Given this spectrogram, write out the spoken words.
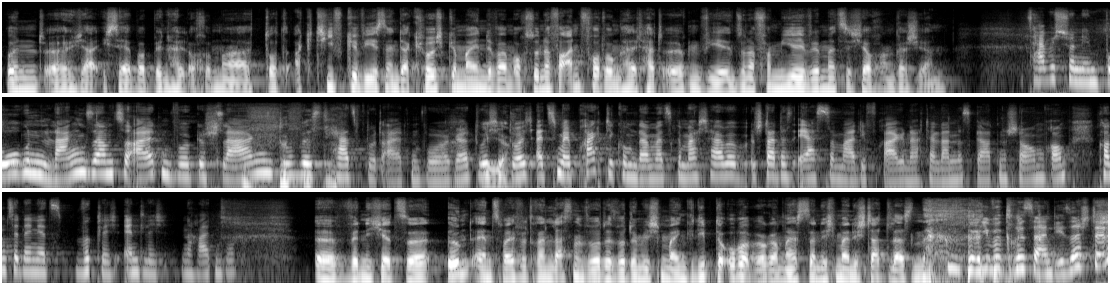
Und äh, ja, ich selber bin halt auch immer dort aktiv gewesen in der Kirchgemeinde, weil man auch so eine Verantwortung halt hat irgendwie. In so einer Familie will man sich ja auch engagieren. Jetzt habe ich schon den Bogen langsam zu Altenburg geschlagen. Du bist Herzblut-Altenburger, durch ja. und durch. Als ich mein Praktikum damals gemacht habe, stand das erste Mal die Frage nach der Landesgartenschau im Raum. Kommst du denn jetzt wirklich endlich nach Altenburg? Äh, wenn ich jetzt äh, irgendeinen Zweifel dran lassen würde, würde mich mein geliebter Oberbürgermeister nicht mehr in die Stadt lassen. Liebe Grüße an dieser Stelle.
